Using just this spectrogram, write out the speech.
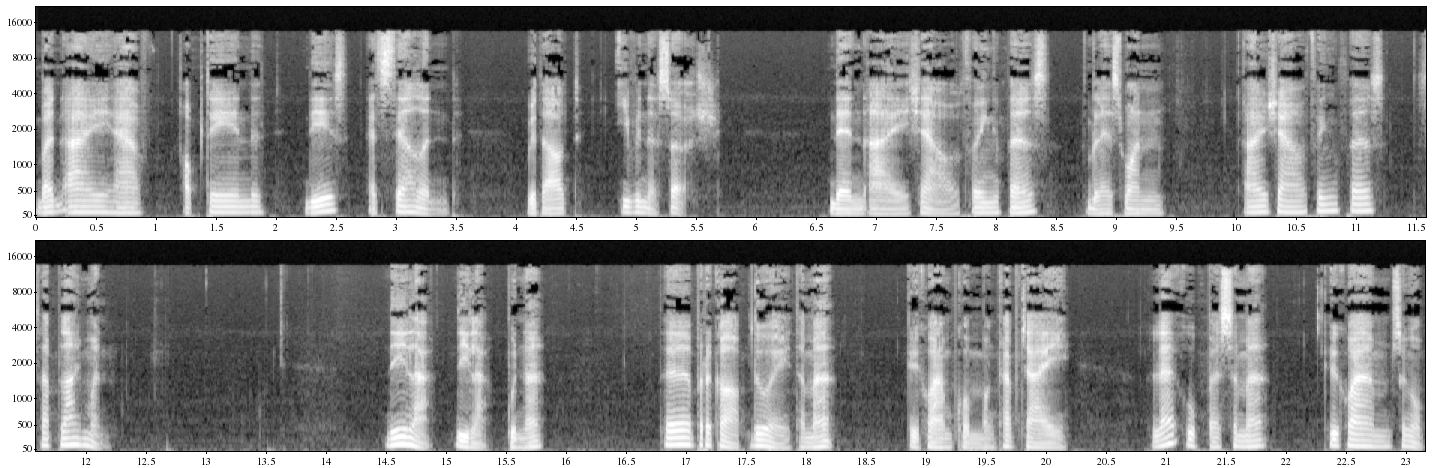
But I have obtained this assailant without even a search. Then I shall think thus, blessed one. I shall think thus, sublime one. ดีละดีละปุณนะเธอประกอบด้วยธรรมะ คือความข่มบังคับใจ และอุปสมะ คือความสงบ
